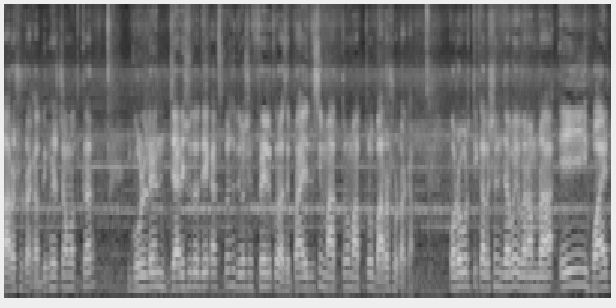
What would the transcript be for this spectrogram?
বারোশো টাকা। দুই পাশে চমৎকার গোল্ডেন জারি সুতো দিয়ে কাজ করেছে, দুই পাশে ফ্রেল করা আছে। প্রাইস দিচ্ছি মাত্র মাত্র বারোশো টাকা। পরবর্তী কালেকশন যাব, এবার আমরা এই হোয়াইট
